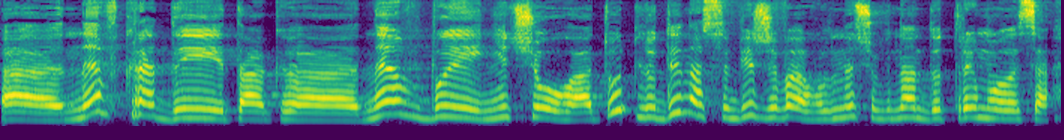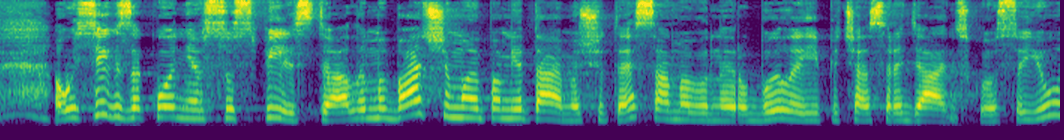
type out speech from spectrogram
е, не вкради, так е, не вбий, нічого. А тут людина собі живе. Головне, щоб вона дотримувалася усіх законів суспільства. Але ми бачимо і пам'ятаємо, що те саме вони робили і під час радянського союзу.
